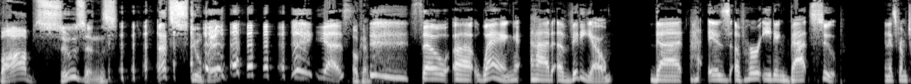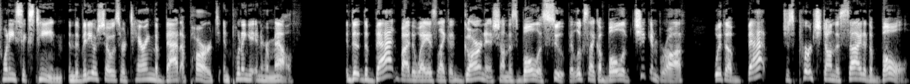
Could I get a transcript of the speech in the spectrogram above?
Bob Susans? That's stupid. yes. Okay. So uh, Wang had a video that is of her eating bat soup, and it's from 2016. And the video shows her tearing the bat apart and putting it in her mouth. The the bat, by the way, is like a garnish on this bowl of soup. It looks like a bowl of chicken broth with a bat just perched on the side of the bowl.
